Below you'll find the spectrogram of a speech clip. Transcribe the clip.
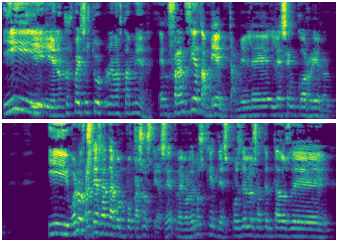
¿Y, y en otros países tuvo problemas también? en Francia también, también le- les encorrieron. Y bueno, Francia se anda con pocas hostias, ¿eh? Recordemos que después de los atentados de,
